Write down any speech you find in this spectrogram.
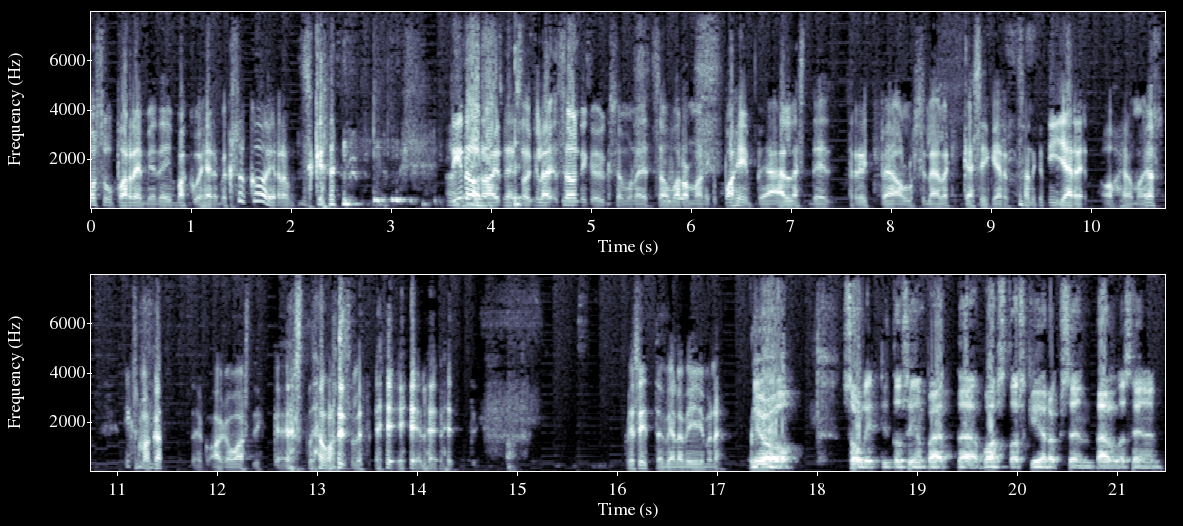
osuu paremmin, että ei makuhermi, kun se on koira, mutta se kyllä... Dino Riders on kyllä, se on niinku yksi semmonen, että se on varmaan niinku pahimpia LSD-trippejä ollut sillä jollakin käsikertaa. Se on niinku niin järjen ohjelma. Jos, miksi mä katsoin joku aika vastikkeen jostain, ja mä olin silleen, että ei helvetti. Ja sitten vielä viimeinen. Joo, Solitti tosiaan päättää vastauskierroksen tällaiseen.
